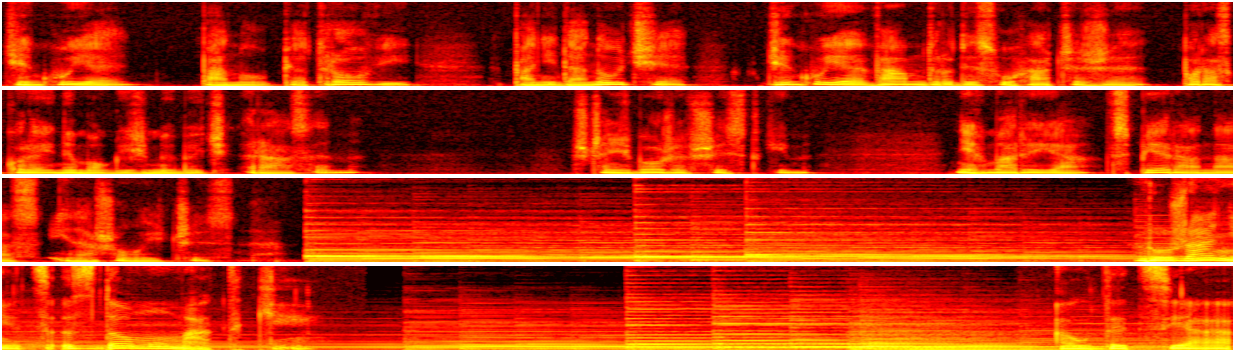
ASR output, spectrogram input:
Dziękuję panu Piotrowi, pani Danucie. Dziękuję wam, drodzy słuchacze, że po raz kolejny mogliśmy być razem. Szczęść Boże wszystkim. Niech Maryja wspiera nas i naszą ojczyznę. Różaniec z domu matki. Audycja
